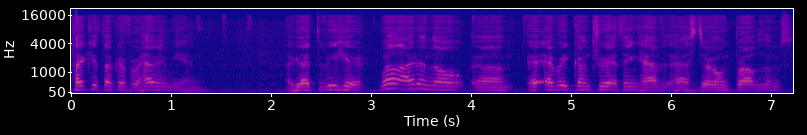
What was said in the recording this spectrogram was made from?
Thank you, Tucker, for having me, and I'm glad to be here. Well, I don't know. Um, e- every country, I think, have, has their own problems.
